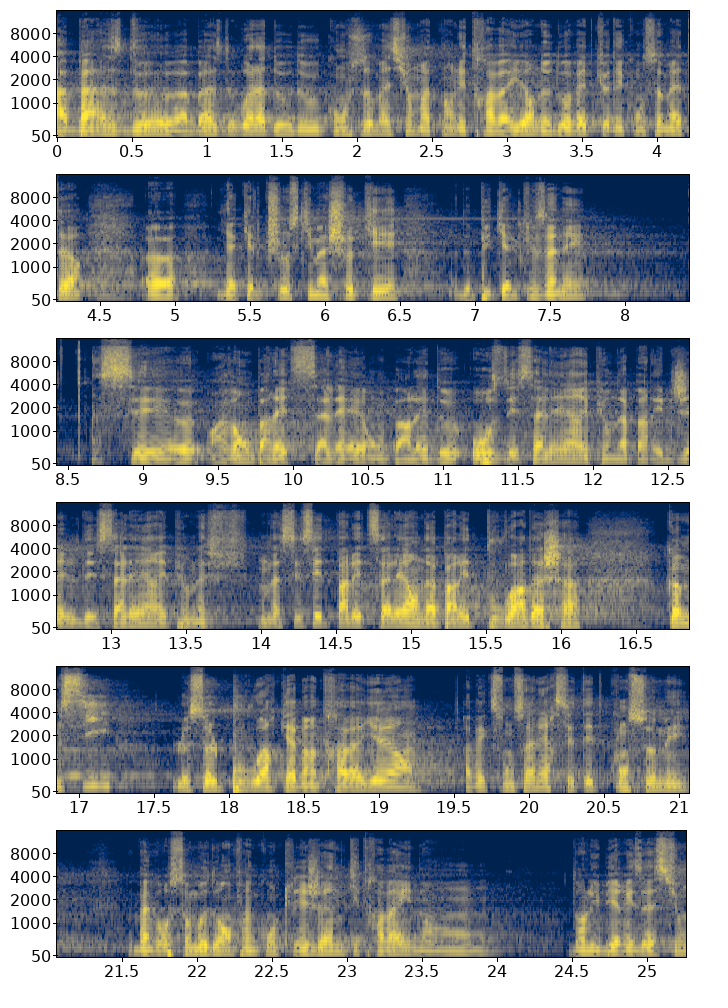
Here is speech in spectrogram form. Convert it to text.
à base de, à base de voilà, de, de consommation. Maintenant, les travailleurs ne doivent être que des consommateurs. Euh, il y a quelque chose qui m'a choqué depuis quelques années. C'est euh, avant on parlait de salaire, on parlait de hausse des salaires, et puis on a parlé de gel des salaires, et puis on a, on a cessé de parler de salaire, on a parlé de pouvoir d'achat, comme si le seul pouvoir qu'avait un travailleur avec son salaire, c'était de consommer ben, grosso modo, en fin de compte, les jeunes qui travaillent dans, dans l'ubérisation,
